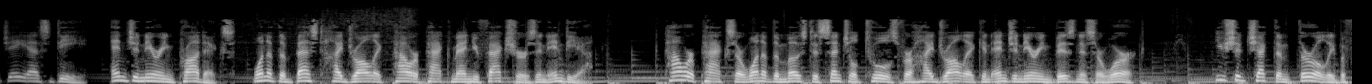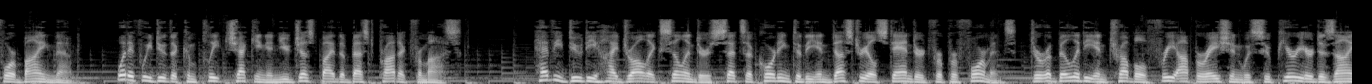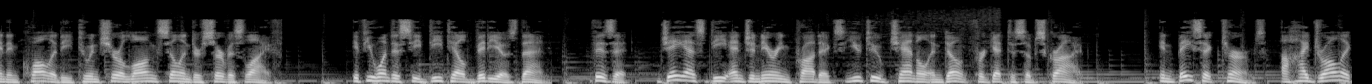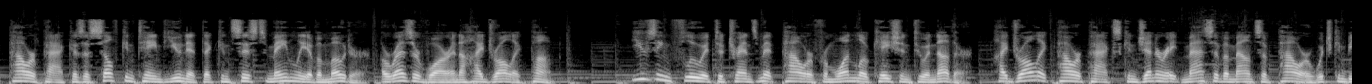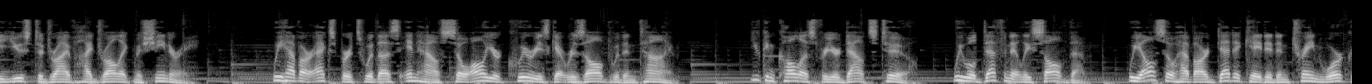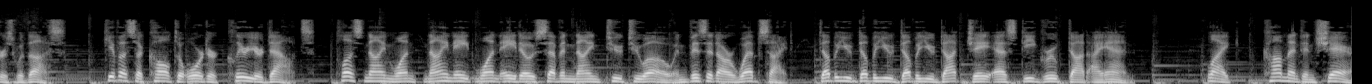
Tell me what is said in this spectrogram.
JSD Engineering Products, one of the best hydraulic power pack manufacturers in India. Power packs are one of the most essential tools for hydraulic and engineering business or work. You should check them thoroughly before buying them. What if we do the complete checking and you just buy the best product from us? Heavy-duty hydraulic cylinders sets according to the industrial standard for performance, durability and trouble-free operation with superior design and quality to ensure long cylinder service life. If you want to see detailed videos then visit JSD Engineering Products YouTube channel and don't forget to subscribe. In basic terms, a hydraulic power pack is a self-contained unit that consists mainly of a motor, a reservoir and a hydraulic pump. Using fluid to transmit power from one location to another, hydraulic power packs can generate massive amounts of power which can be used to drive hydraulic machinery. We have our experts with us in-house so all your queries get resolved within time. You can call us for your doubts too. We will definitely solve them. We also have our dedicated and trained workers with us. Give us a call to order, clear your doubts. Plus 91 98180792220 and visit our website, www.jsdgroup.in. Like, comment and share.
